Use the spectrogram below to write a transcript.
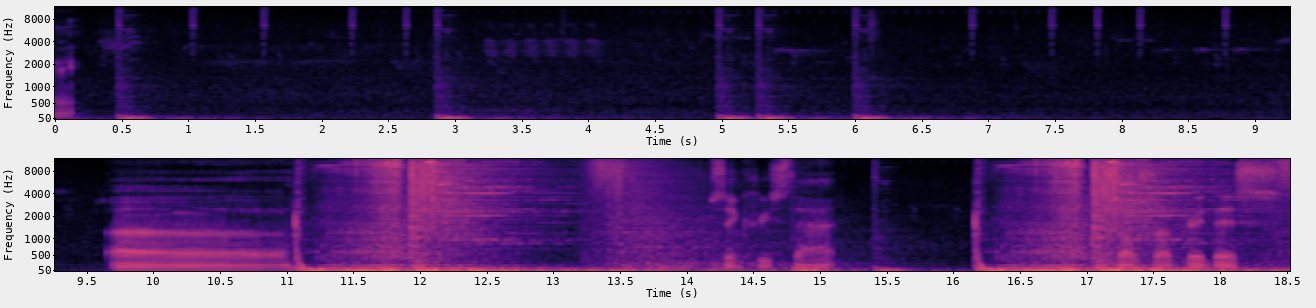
All right. Uh, let's increase that. Let's also upgrade this.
